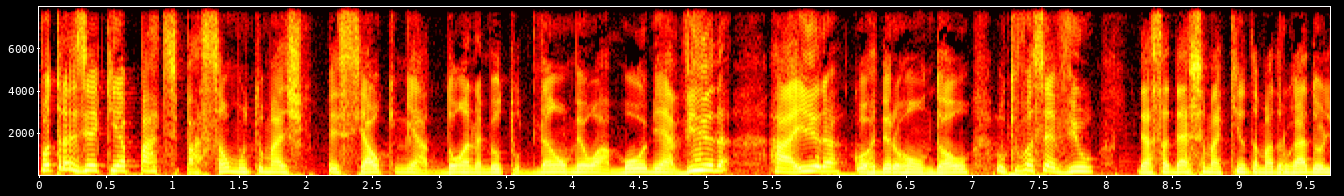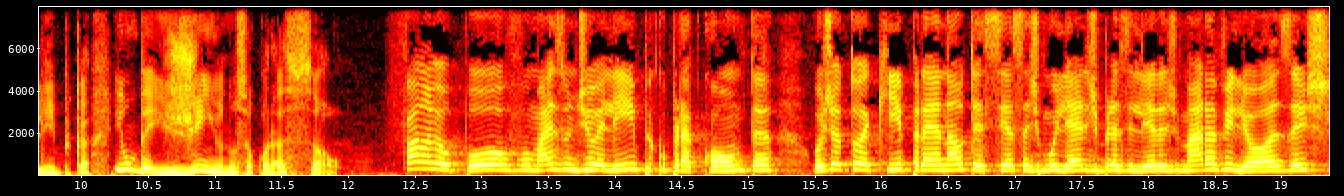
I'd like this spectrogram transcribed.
vou trazer aqui a participação muito mais especial que minha dona, meu tudão, meu amor, minha vida, Raíra Cordeiro Rondon. O que você viu dessa 15ª madrugada olímpica? E um beijinho no seu coração. Fala meu povo, mais um dia olímpico para conta. Hoje eu tô aqui para enaltecer essas mulheres brasileiras maravilhosas.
